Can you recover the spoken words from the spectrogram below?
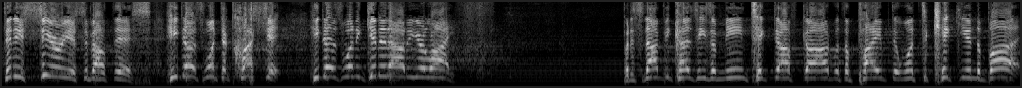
that is serious about this. He does want to crush it, He does want to get it out of your life. But it's not because he's a mean, ticked off God with a pipe that wants to kick you in the butt.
